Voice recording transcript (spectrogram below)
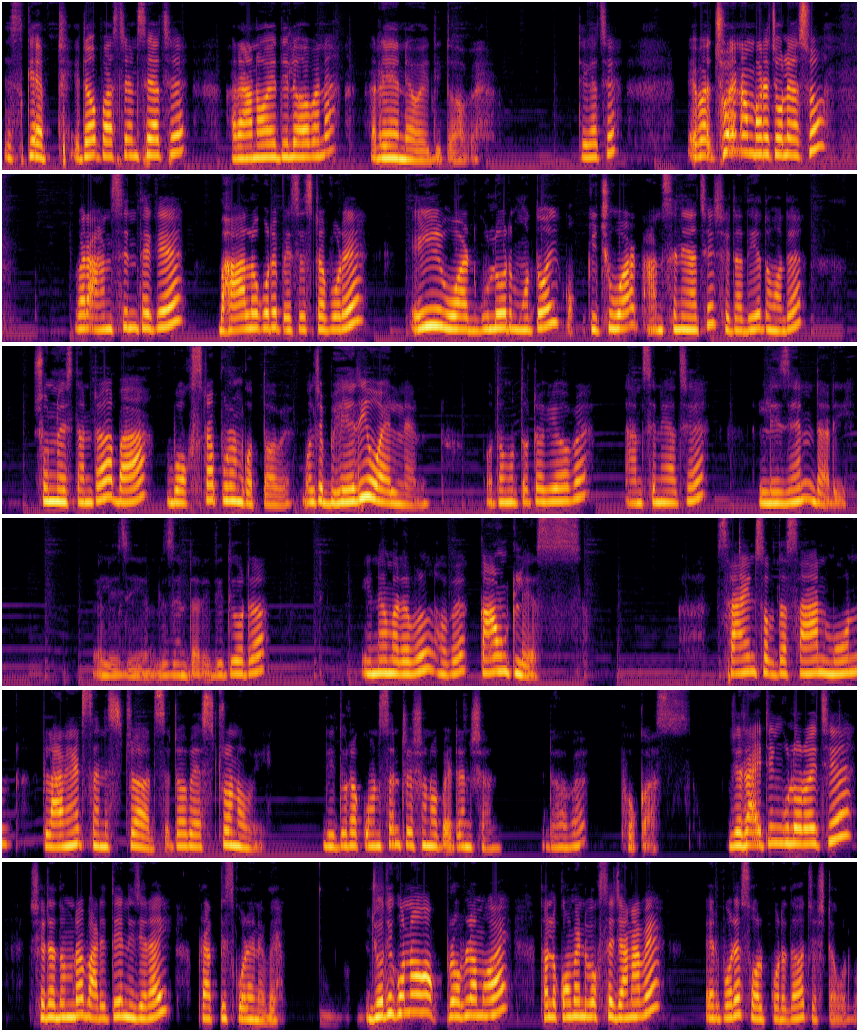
escaped এটাও পাস্ট টেন্সে আছে। রান ওয়ে দিলে হবে না রেন এওয়ে দিতে হবে। ঠিক আছে? এবার ছয় নম্বরে চলে আসো। এবার আনসিন থেকে ভালো করে পেসেজটা পড়ে এই ওয়ার্ডগুলোর মতোই কিছু ওয়ার্ড আনসেনে আছে, সেটা দিয়ে তোমাদের শূন্য স্থানটা বা বক্সটা পূরণ করতে হবে। বলছে ভেরি ওয়েল নেন প্রথম উত্তরটা কী হবে? আনসিনে আছে লিজেন্ডারি লিজেন্ডারি দ্বিতীয়টা ইনামারেবল হবে countless science of the sun moon planets and stars এটা হবে অ্যাস্ট্রোনমি দ্বিতীয়টা কনসেন্ট্রেশন অফ অ্যাটেনশন এটা হবে ফোকাস যে রাইটিংগুলো রয়েছে, সেটা তোমরা বাড়িতে নিজেরাই প্র্যাকটিস করে নেবে। যদি কোনো প্রবলেম হয়, তাহলে কমেন্ট বক্সে জানাবে, এরপরে সলভ করে দেওয়ার চেষ্টা করব।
